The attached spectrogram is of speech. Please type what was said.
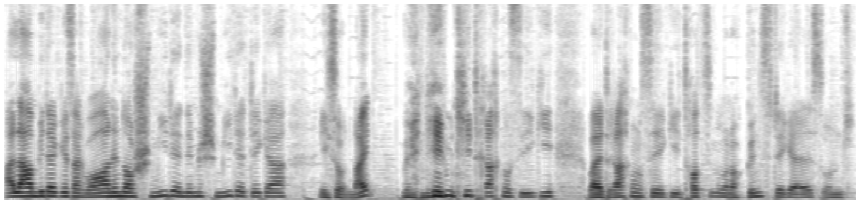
Alle haben wieder gesagt, boah, nimm doch Schmiede, nimm Schmiede, Digga. Ich so, nein, wir nehmen die Drachensäge, weil Drachensäge trotzdem immer noch günstiger ist und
